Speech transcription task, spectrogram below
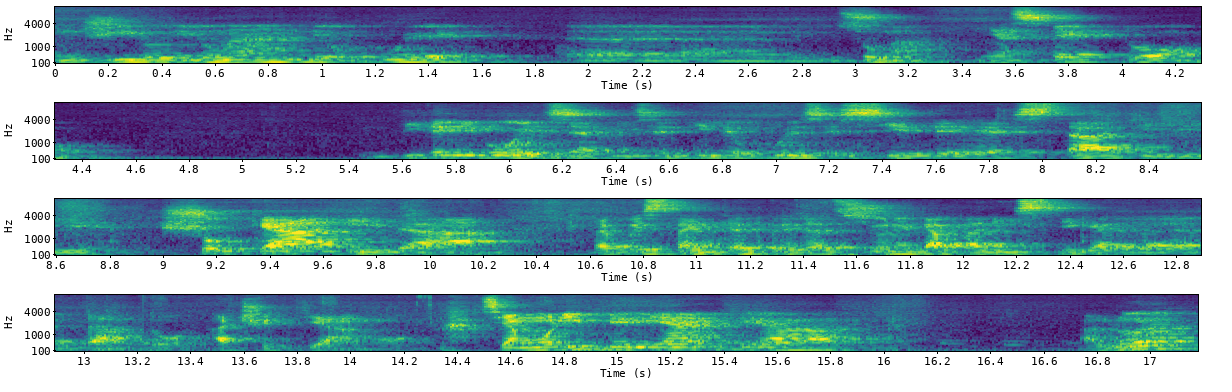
un giro di domande oppure eh, insomma mi aspetto ditemi voi se mi sentite oppure se siete stati scioccati da, da questa interpretazione cabalistica del dato, accettiamo. Siamo liberi anche a... Allora,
